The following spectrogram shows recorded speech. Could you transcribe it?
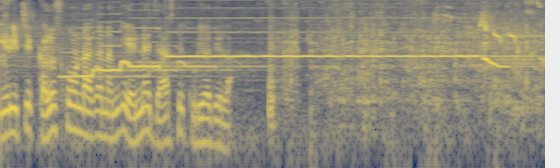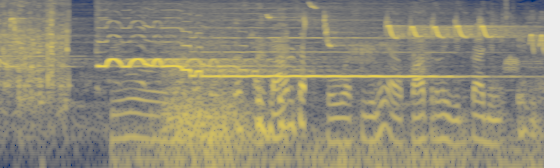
ಈ ರೀತಿ ಕಲಿಸ್ಕೊಂಡಾಗ ನಮಗೆ ಎಣ್ಣೆ ಜಾಸ್ತಿ ಕುಡಿಯೋದಿಲ್ಲ. ಪಾತ್ರ ಇಡ್ತಾ ಇದ್ದೀನಿ.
